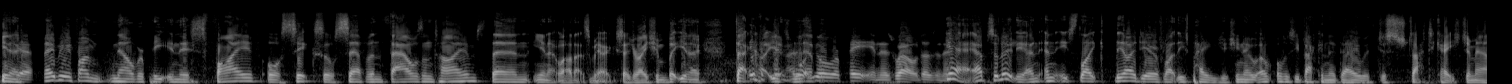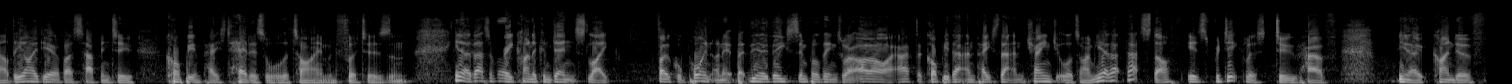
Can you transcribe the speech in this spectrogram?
You know, Yeah. maybe if I'm now repeating this five or six or seven thousand times, then you know, well, that's a bit of exaggeration, but you know, that it you know, what level... you're repeating as well, doesn't it? yeah, absolutely. And and it's like the idea of like these pages, you know, obviously back in the day with just static HTML, the idea of us having to copy and paste headers all the time and footers and you know, that's a very kind of condensed like focal point on it. But you know, these simple things where oh I have to copy that and paste that and change it all the time. Yeah, that, that stuff is ridiculous to have, you know, kind of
